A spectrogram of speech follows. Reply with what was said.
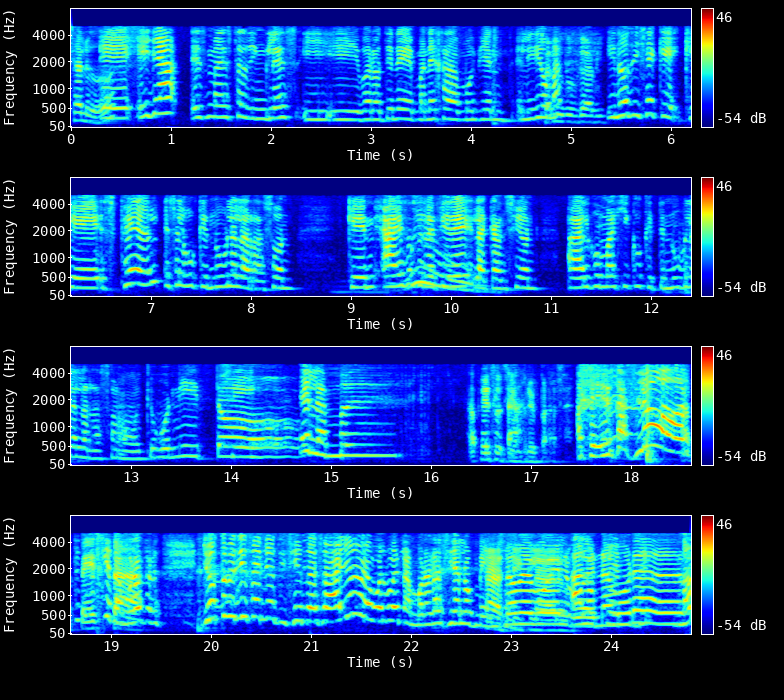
Saludos. Eh, ella es maestra de inglés y, y, bueno, tiene maneja muy bien el idioma. Saludos, Gaby. Y nos dice que, que spell es algo que nubla la razón, que a eso se refiere la canción, a algo mágico que te nubla la razón. Ay, qué bonito. Sí. El amor. Eso siempre pasa. Apesta, Flor. te tienes que Apesta. enamorar, pero- Yo estuve 10 años diciendo eso. Ah, yo no me vuelvo a enamorar así a lo menos. Ah, sí, no me claro. vuelvo A a enamorar. ¿No?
